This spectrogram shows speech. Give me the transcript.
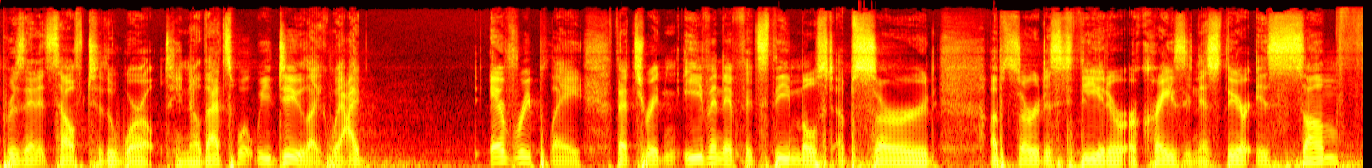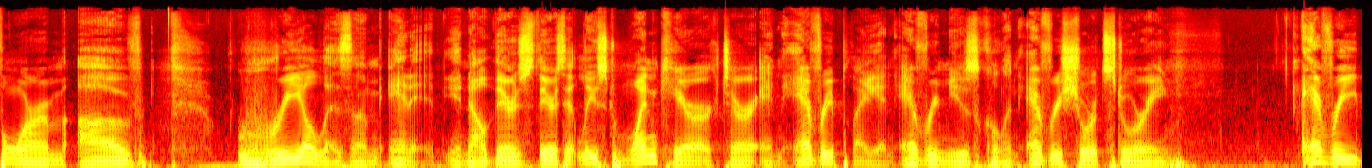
present itself to the world. You know that's what we do. Like i every play that's written even if it's the most absurd absurdist theater or craziness there is some form of realism in it. You know there's there's at least one character in every play in every musical in every short story every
